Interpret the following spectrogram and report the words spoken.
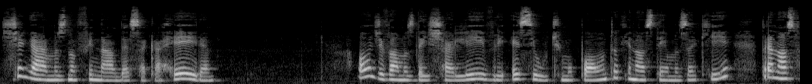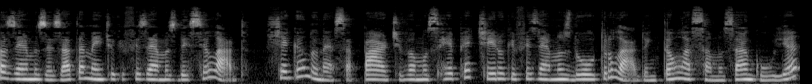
chegarmos no final dessa carreira onde vamos deixar livre esse último ponto que nós temos aqui, para nós fazermos exatamente o que fizemos desse lado. Chegando nessa parte, vamos repetir o que fizemos do outro lado. Então, laçamos a agulha,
